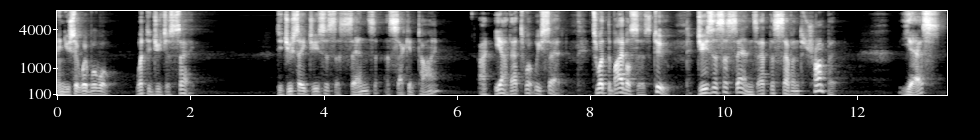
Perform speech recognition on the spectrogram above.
And you say, wait, whoa, whoa, what did you just say? Did you say Jesus ascends a second time? Uh, yeah, that's what we said. It's what the Bible says too. Jesus ascends at the seventh trumpet. Yes,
